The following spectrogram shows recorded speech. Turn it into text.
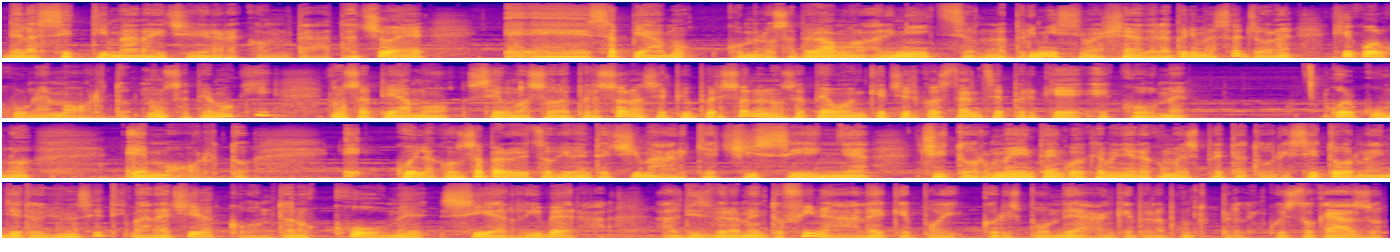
della settimana che ci viene raccontata. Cioè, eh, sappiamo, come lo sapevamo all'inizio, nella primissima scena della prima stagione, che qualcuno è morto. Non sappiamo chi, non sappiamo se una sola persona, se più persone, non sappiamo in che circostanze, perché e come qualcuno è morto e quella consapevolezza ovviamente ci marchia, ci segna, ci tormenta in qualche maniera come spettatori. Si torna indietro di una settimana e ci raccontano come si arriverà al disvelamento finale che poi corrisponde anche per l'appunto per, in questo caso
